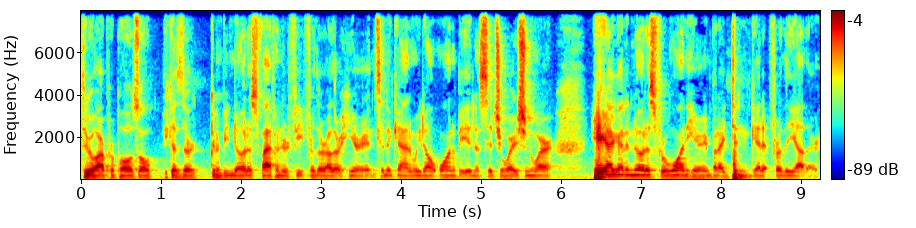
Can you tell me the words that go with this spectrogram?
through our proposal, because they're gonna be noticed five hundred feet for their other hearings. And again, we don't wanna be in a situation where, hey, I got a notice for one hearing, but I didn't get it for the other.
